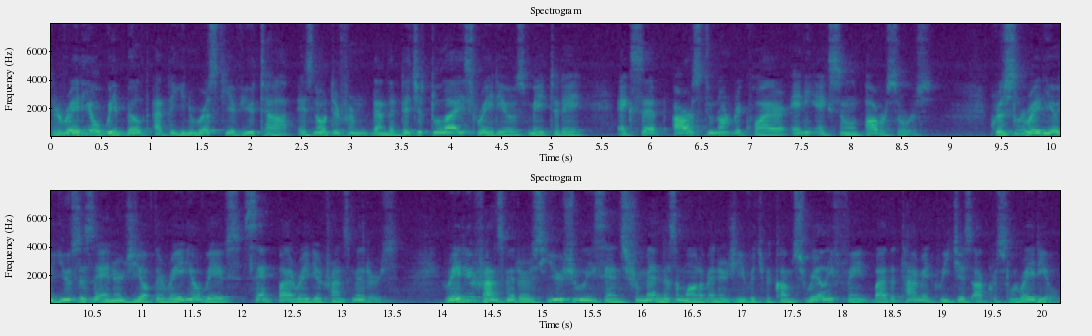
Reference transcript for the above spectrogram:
The radio we built at the University of Utah is no different than the digitalized radios made today, except ours do not require any external power source. Crystal radio uses the energy of the radio waves sent by radio transmitters. Radio transmitters usually send tremendous amount of energy which becomes really faint by the time it reaches our crystal radio.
